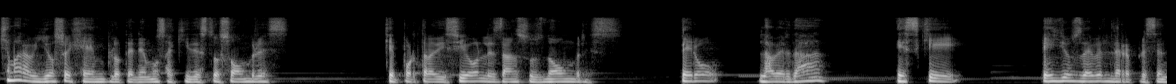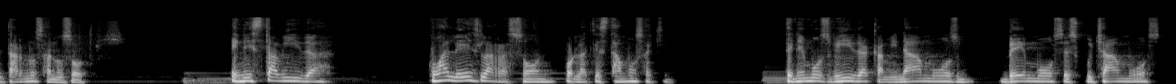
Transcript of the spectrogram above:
Qué maravilloso ejemplo tenemos aquí de estos hombres que por tradición les dan sus nombres. Pero la verdad es que ellos deben de representarnos a nosotros. En esta vida, ¿cuál es la razón por la que estamos aquí? Tenemos vida, caminamos, vemos, escuchamos,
